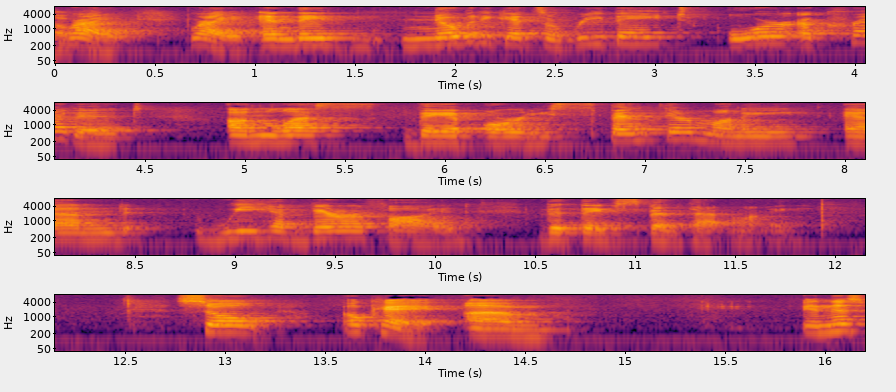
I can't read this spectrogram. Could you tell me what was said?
Okay. right, right. And they, nobody gets a rebate or a credit unless they have already spent their money and we have verified that they've spent that money. So, okay, um, in this,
